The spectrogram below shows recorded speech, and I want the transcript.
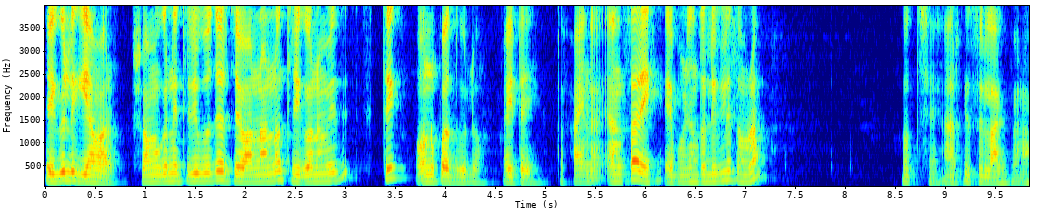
এগুলি কি আমার? সমকোণী ত্রিভুজের যে অন্যান্য ত্রিকোণমিতিক অনুপাতগুলো, এইটাই। তো ফাইনাল অ্যান্সার এই পর্যন্ত লিখলে তোমরা হচ্ছে আর কিছু লাগবে না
